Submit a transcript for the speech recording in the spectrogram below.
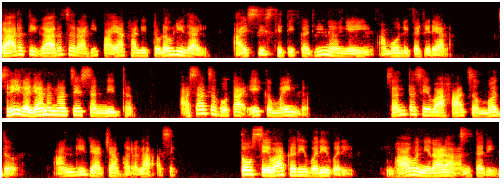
गार ती गारच राही पायाखाली तुडवली जाई. आयसी स्थिती कधी न येई अमोलिक हिऱ्याला. श्री गजाननाचे सन्निध असाच होता एक मैंद. संत सेवा हाच मद. अंगी ज्याच्या भरला असे. तो सेवा करी वरी वरी. भाव निराळा अंतरी.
